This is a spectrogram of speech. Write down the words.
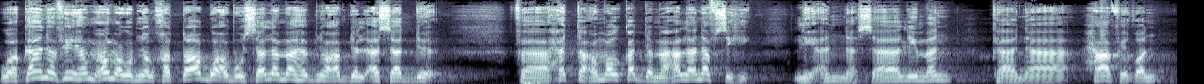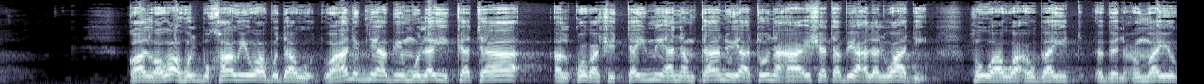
وكان فيهم عمر بن الخطاب وأبو سلمة بن عبد الأسد. فحتى عمر قدم على نفسه لأن سالما كان حافظا. قال رواه البخاري وأبو داود وعن ابن أبي مليكة القرش التيمي أنهم كانوا يأتون عائشة باعلى الوادي هو وعبيد بن عمير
